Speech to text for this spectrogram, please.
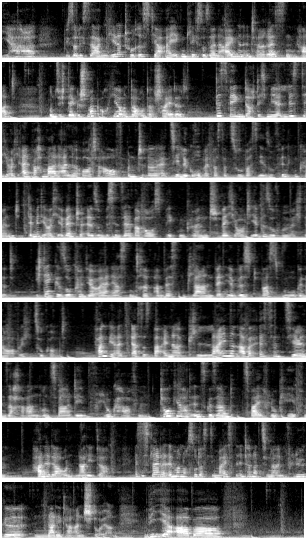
ja, wie soll ich sagen, jeder Tourist ja eigentlich so seine eigenen Interessen hat und sich der Geschmack auch hier und da unterscheidet. Deswegen dachte ich mir, liste ich euch einfach mal alle Orte auf und äh, erzähle grob etwas dazu, was ihr so finden könnt, damit ihr euch eventuell so ein bisschen selber rauspicken könnt, welche Orte ihr besuchen möchtet. Ich denke, so könnt ihr euren ersten Trip am besten planen, wenn ihr wisst, was wo genau auf euch zukommt. Fangen wir als erstes bei einer kleinen, aber essentiellen Sache an, und zwar dem Flughafen. Tokio hat insgesamt zwei Flughäfen, Haneda und Narita. Es ist leider immer noch so, dass die meisten internationalen Flüge Narita ansteuern. Wie ihr aber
